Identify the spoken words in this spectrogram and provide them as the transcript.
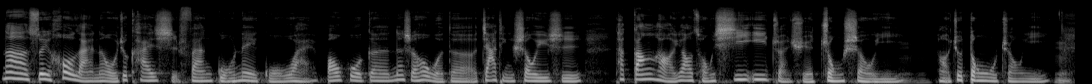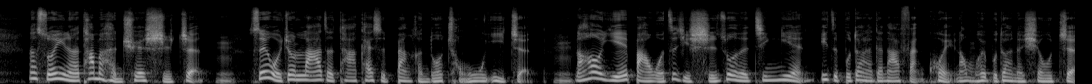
那所以后来呢，我就开始翻国内国外，包括跟那时候我的家庭兽医师，他刚好要从西医转学中兽医，好、嗯，就动物中医。嗯、那所以呢，他们很缺实诊，嗯、所以我就拉着他开始办很多宠物义诊。然后也把我自己实做的经验一直不断的跟他反馈，然后我们会不断的修正。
